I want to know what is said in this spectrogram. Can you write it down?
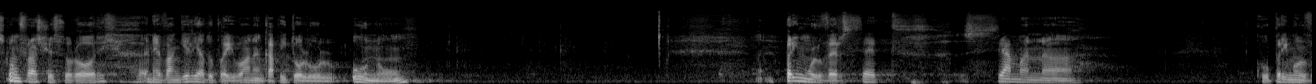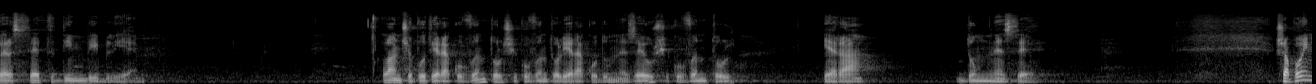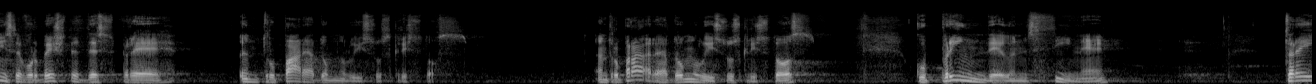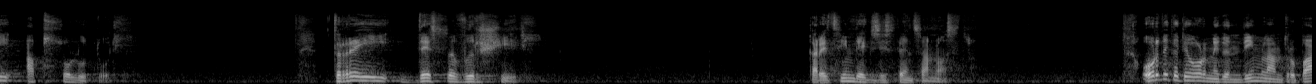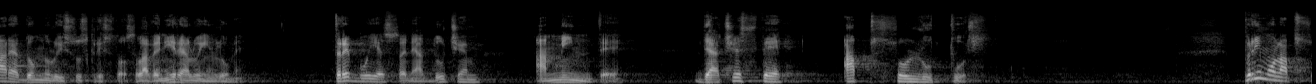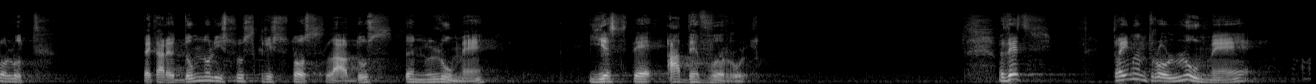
Scump frați și surori, în Evanghelia după Ioan, în capitolul 1, primul verset seamănă cu primul verset din Biblie. La început era cuvântul și cuvântul era cu Dumnezeu și cuvântul era Dumnezeu. Și apoi ni se vorbește despre întruparea Domnului Isus Hristos. Întruparea Domnului Isus Hristos cuprinde în sine trei absoluturi, trei desăvârșiri care țin de existența noastră. Ori de câte ori ne gândim la întruparea Domnului Isus Hristos, la venirea Lui în lume, trebuie să ne aducem aminte de aceste absoluturi. Primul absolut pe care Domnul Isus Hristos l-a adus în lume este adevărul. Vedeți, trăim într-o lume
